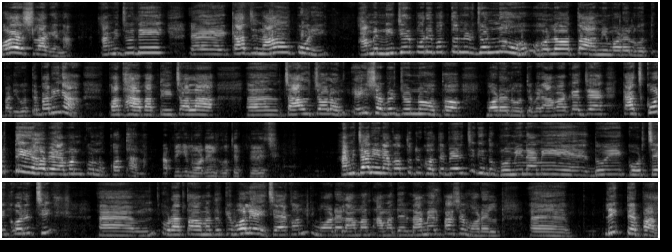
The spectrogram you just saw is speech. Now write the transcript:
বয়স লাগে না। আমি যদি কাজ নাও করি আমি নিজের পরিবর্তনের জন্য হলেও তো আমি মডেল হতে পারি হতে পারি না। কথাবার্তি চলা চাল চলন এইসবের জন্য তো মডেল হতে পারি। আমাকে যে কাজ করতেই হবে এমন কোনো কথা না। আপনি কি মডেল হতে পেরেছেন? আমি জানি না কতটুকু হতে পেরেছি কিন্তু গ্রুমিন আমি দুই কোর্সেই করেছি। ওরা তো আমাদেরকে বলেইছে এখন মডেল আমাদের নামের পাশে মডেল লিখতে পার।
